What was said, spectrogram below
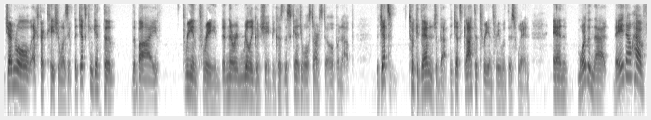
general expectation was if the Jets can get to the bye three and three, then they're in really good shape because the schedule starts to open up. The Jets took advantage of that. The Jets got to three and three with this win. And more than that, they now have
